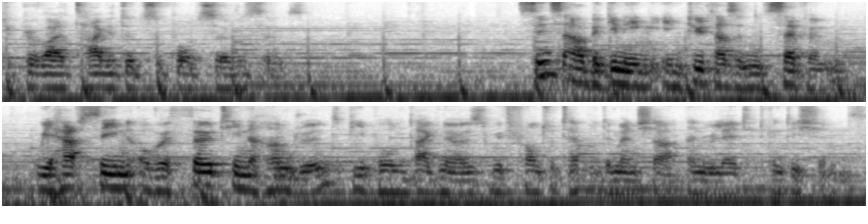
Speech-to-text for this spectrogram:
to provide targeted support services. Since our beginning in 2007, we have seen over 1,300 people diagnosed with frontotemporal dementia and related conditions.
